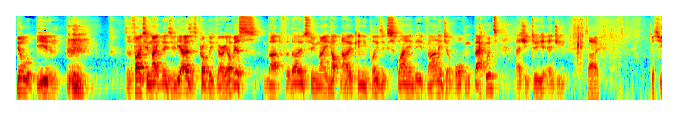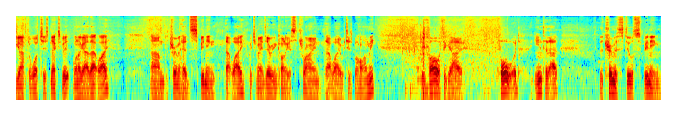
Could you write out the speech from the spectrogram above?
Bill Bearden. to the folks who make these videos, it's probably very obvious, but for those who may not know, can you please explain the advantage of walking backwards as you do your edging? So, just you're gonna have to watch this next bit. When I go that way, um, the trimmer head's spinning that way, which means everything kind of gets thrown that way, which is behind me. If I were to go forward into that, the trimmer's still spinning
